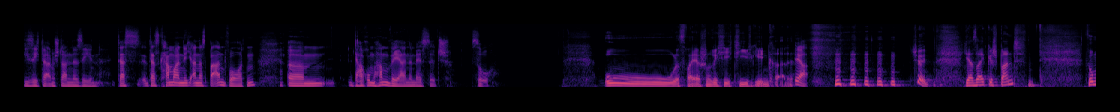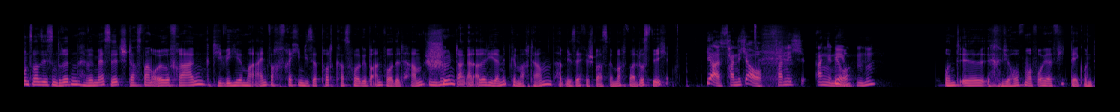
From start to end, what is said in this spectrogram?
die sich da imstande sehen. Das, das kann man nicht anders beantworten. Ähm, darum haben wir ja eine Message. So. Oh, das war ja schon richtig tiefgehend gerade. Ja. Schön. Ja, seid gespannt. 25.03. The Message, das waren eure Fragen, die wir hier mal einfach frech in dieser Podcast-Folge beantwortet haben. Schönen Dank an alle, die da mitgemacht haben. Hat mir sehr viel Spaß gemacht, war lustig. Ja, fand ich auch. Fand ich angenehm. Ja. Mhm. Und äh, wir hoffen auf euer Feedback. Und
